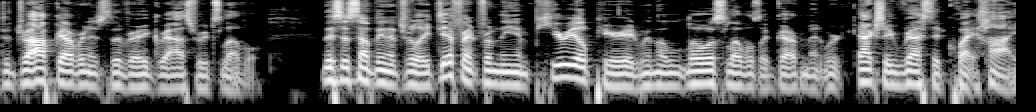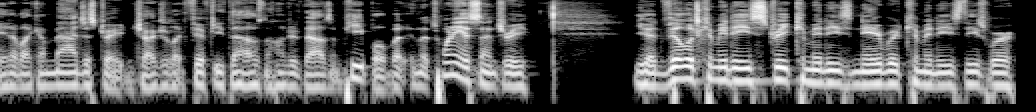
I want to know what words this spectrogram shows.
to drop governance to the very grassroots level. This is something that's really different from the imperial period when the lowest levels of government were actually rested quite high. You'd have like a magistrate in charge of like 50,000, 100,000 people. But in the 20th century, you had village committees, street committees, neighborhood committees. These were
